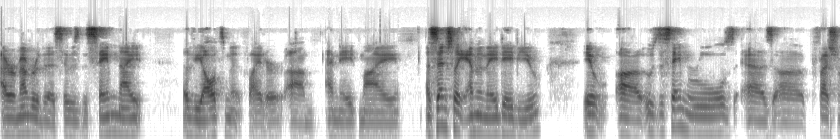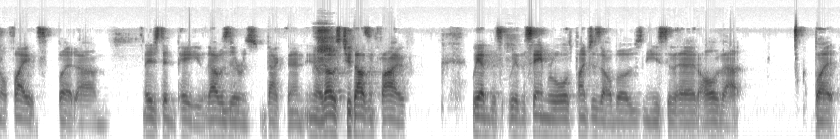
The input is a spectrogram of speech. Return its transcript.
I remember this. It was the same night of the Ultimate Fighter. Um, I made my essentially MMA debut. It uh, it was the same rules as uh, professional fights, but um, they just didn't pay you. That was there back then. You know, that was 2005. We had this. We had the same rules: punches, elbows, knees to the head, all of that. But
